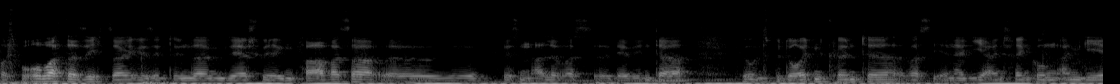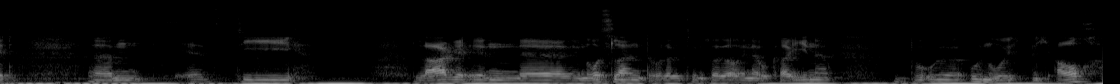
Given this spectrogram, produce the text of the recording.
aus Beobachtersicht sage ich, wir sind in einem sehr schwierigen Fahrwasser. Äh, wir wissen alle, was äh, der Winter für uns bedeuten könnte, was die Energieeinschränkungen angeht. Ähm, die Lage in, in Russland oder beziehungsweise auch in der Ukraine beunruhigt mich auch.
